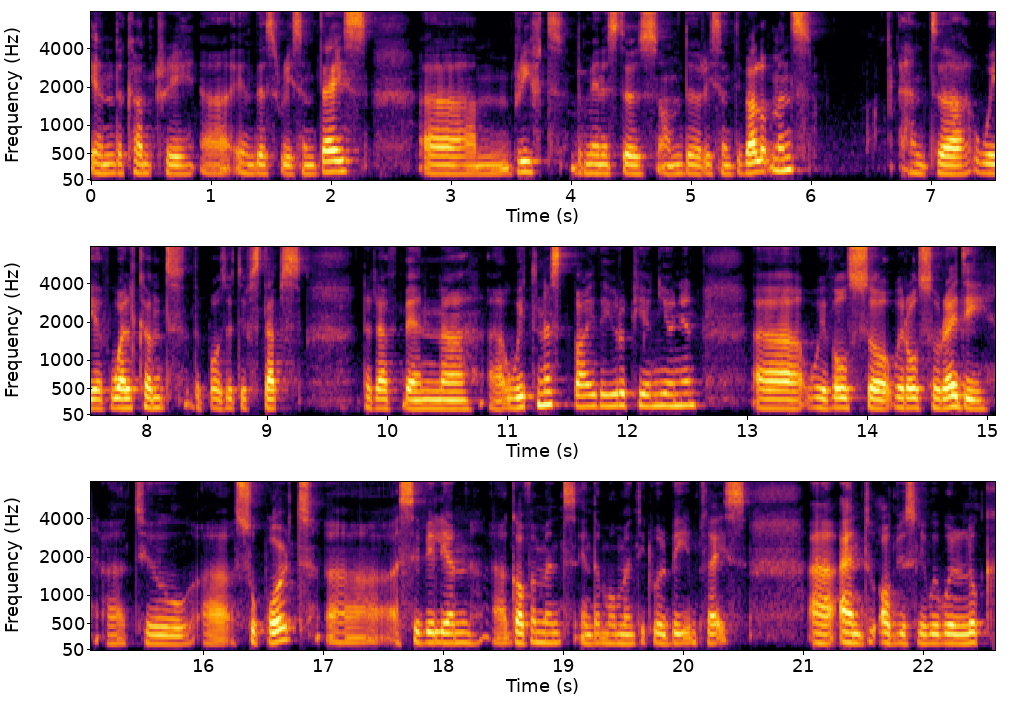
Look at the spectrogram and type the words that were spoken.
in the country uh, in these recent days, um, briefed the ministers on the recent developments, and uh, we have welcomed the positive steps that have been witnessed by the European Union. Uh, we've also, we're also ready uh, to uh, support a civilian government in the moment it will be in place. and obviously we will look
